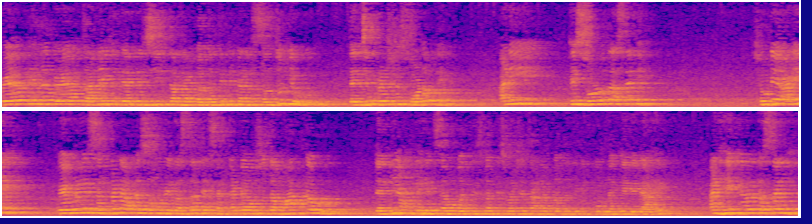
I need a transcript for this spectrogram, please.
वेळेवर येणं वेळेवर जाण्याची त्या दिवशी चांगल्या पद्धतीने त्यांना समजून घेऊन त्यांचे प्रश्न सोडवणे. आणि हे सोडवत असताना शेवटी अनेक वेगवेगळे संकट आपल्यासमोर येत असतात. त्या संकटावर सुद्धा मात करून त्यांनी आपले हे सर्व बत्तीस बत्तीस वर्ष चांगल्या पद्धतीने पूर्ण केलेले आहे. आणि हे करत असताना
